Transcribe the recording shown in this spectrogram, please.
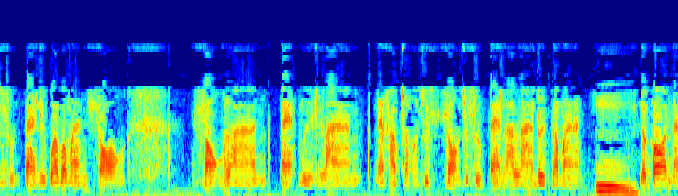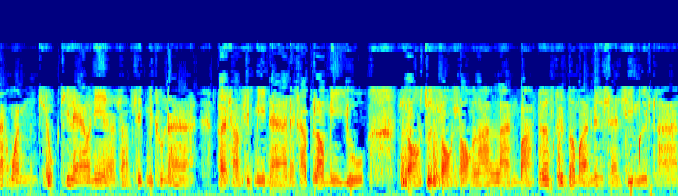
2.08 หรือว่าประมาณ 2 2ล้าน8หมื่นล้านนะครับ2.2.08 ล้านล้านโดยประมาณอืมแล้วก็ณวันศุกร์ที่แล้วเนี่ย 30 มิถุนาเอ้ย30 มีนานะครับ เรามีอยู่ 2.22 ล้านล้านบาท เพิ่มขึ้นประมาณ 140,000 ล้าน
